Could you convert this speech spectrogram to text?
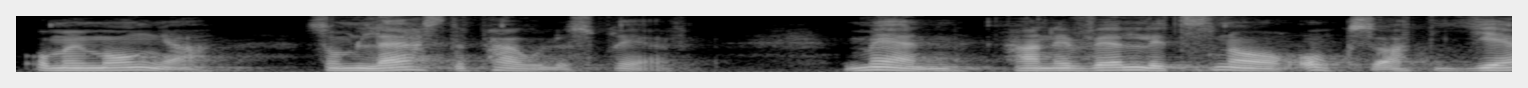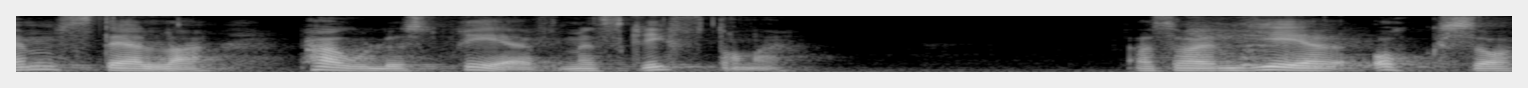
och med många som läste Paulus brev. Men han är väldigt snar också att jämställa Paulus brev med skrifterna. Alltså han ger också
